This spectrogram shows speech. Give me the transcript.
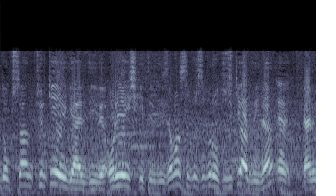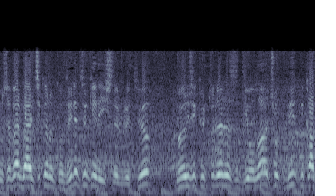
0090 Türkiye'ye geldiği ve oraya iş getirdiği zaman 0032 adıyla Evet. yani bu sefer Belçika'nın koduyla Türkiye'de işler üretiyor. Böylece kültürler arası diyaloğa çok büyük bir katkı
